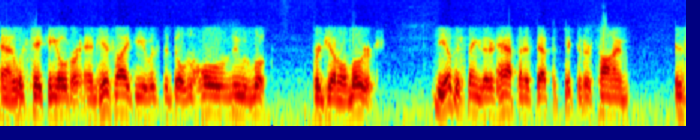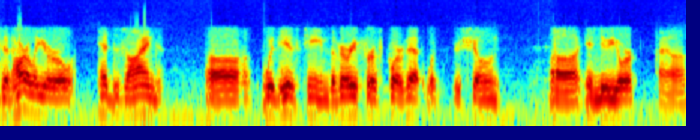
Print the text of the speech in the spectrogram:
and was taking over. And his idea was to build a whole new look for General Motors. The other thing that had happened at that particular time is that Harley Earl had designed uh, with his team the very first Corvette, which was shown uh, in New York. Uh,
